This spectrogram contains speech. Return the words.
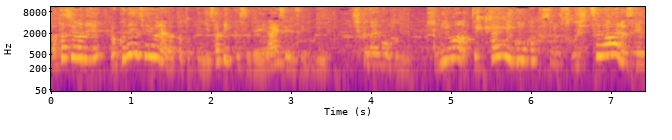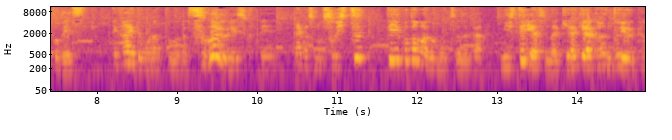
私はね6年生ぐらいだった時にサピックスで偉い先生に宿題ノートに「君は絶対に合格する素質がある生徒です」って書いてもらったのがすごい嬉しくてなんかその素質っていう言葉が持つなんかミステリアスなキラキラ感というか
